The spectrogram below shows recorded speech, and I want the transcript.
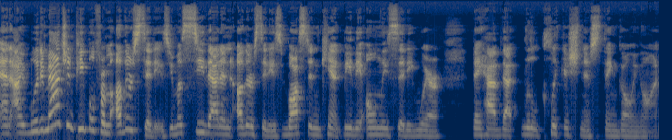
and I would imagine people from other cities, you must see that in other cities. Boston can't be the only city where they have that little cliquishness thing going on.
